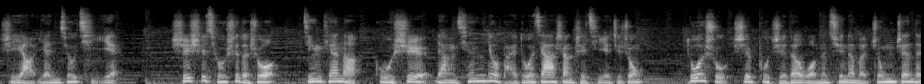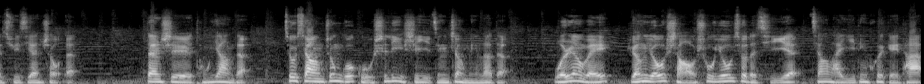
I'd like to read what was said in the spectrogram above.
是要研究企业，实事求是的说，今天呢，股市两千六百多家上市企业之中，多数是不值得我们去那么忠贞的去坚守的。但是同样的，就像中国股市历史已经证明了的，我认为仍有少数优秀的企业，将来一定会给他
